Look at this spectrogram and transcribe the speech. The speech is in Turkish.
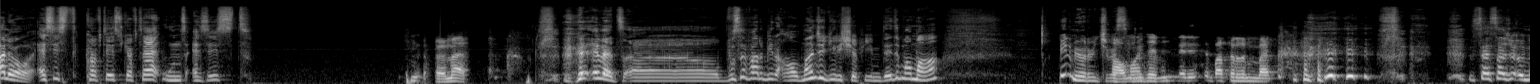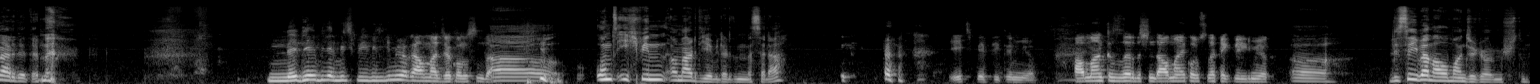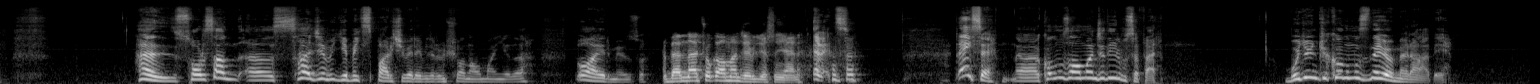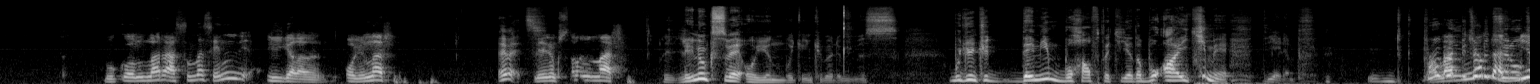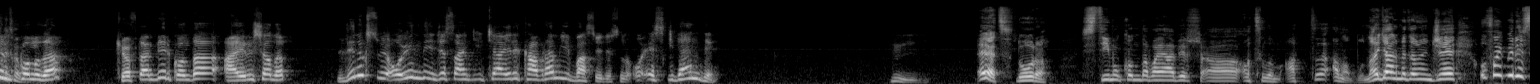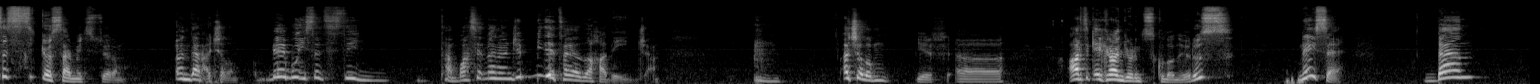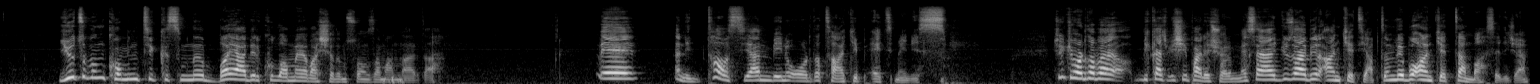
Hallo, es ist Köfte ist Köfte und es ist... Ömer. evet, eee, bu sefer bir Almanca giriş yapayım dedim ama bilmiyorum içmesini. Almanca bilmediğini batırdım ben. Sen sadece Ömer dedin. ne diyebilirim? Hiçbir bilgim yok Almanca konusunda. Eee, und ich bin Ömer diyebilirdin mesela. Hiçbir fikrim yok. Alman kızları dışında Almanya konusunda pek bilgim yok. Eee, liseyi ben Almanca görmüştüm. Ha, sorsan eee, sadece yemek siparişi verebilirim şu an Almanya'da. O ayrı mevzu. Benden çok Almanca biliyorsun yani. Evet. Neyse, eee, konumuz Almanca değil bu sefer. Bugünkü konumuz ne Ömer abi? Bu konular aslında senin ilgi alanın. Oyunlar. Evet. Linux'ta oyunlar. Linux ve oyun bugünkü bölümümüz. Bugünkü demeyeyim bu haftaki ya da bu ayki mi diyelim. Program Vallahi bir türlü düzene bir oturtalım. konuda köften bir konuda ayrışalım. Linux ve oyun deyince sanki iki ayrı kavram gibi bahsediyorsun. O eskidendi. Evet doğru. Steam o konuda bayağı bir aa, atılım attı ama buna gelmeden önce ufak bir istatistik göstermek istiyorum. Önden açalım. Ve bu istatistikten bahsetmeden önce bir detaya daha değineceğim. Açalım bir. aa, artık ekran görüntüsü kullanıyoruz. Neyse. Ben YouTube'un community kısmını bayağı bir kullanmaya başladım son zamanlarda. Ve hani tavsiyem beni orada takip etmeniz. Çünkü orada ben birkaç bir şey paylaşıyorum. Mesela güzel bir anket yaptım ve bu anketten bahsedeceğim.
